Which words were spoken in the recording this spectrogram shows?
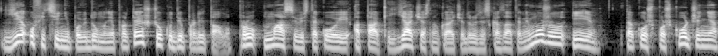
Є офіційні повідомлення про те, що куди прилітало. Про масовість такої атаки я, чесно кажучи, друзі, сказати не можу. І також пошкодження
